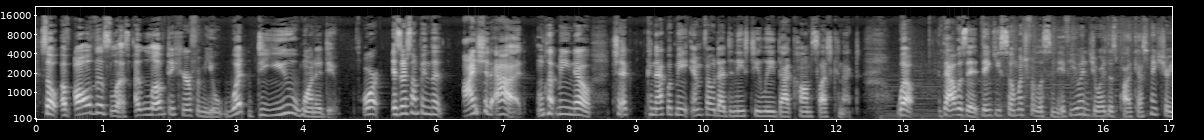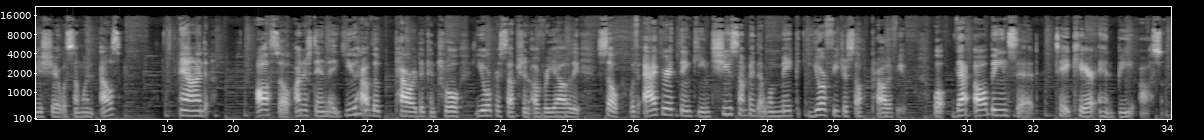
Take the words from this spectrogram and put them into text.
so of all this list i love to hear from you what do you want to do or is there something that i should add let me know check connect with me info.deniseglee.com slash connect well that was it. Thank you so much for listening. If you enjoyed this podcast, make sure you share it with someone else. And also understand that you have the power to control your perception of reality. So, with accurate thinking, choose something that will make your future self proud of you. Well, that all being said, take care and be awesome.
